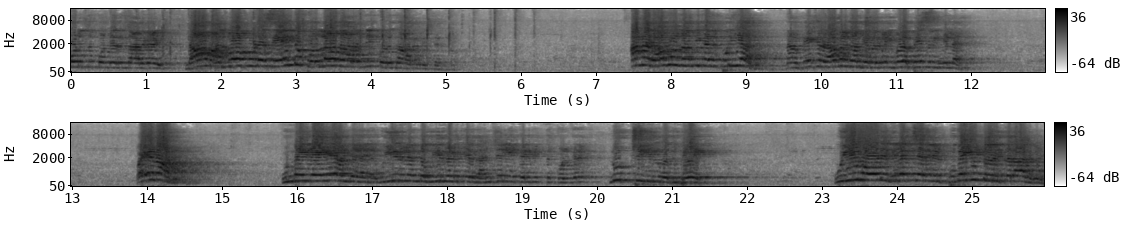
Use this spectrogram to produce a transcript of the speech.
கொடுத்து கொண்டிருந்தார்கள். நாம் அல்வா கூட சேர்ந்து பொருளாதாரத்தை கொடுக்க ஆரம்பித்திருக்கோம் ஆனா ராகுல் காந்திக்கு அது புரியாது. நான் கேட்கிற ராகுல் காந்தி அவர்கள் இவ்வளவு பேசுறீங்கல்ல? வயநாடு. உண்மையிலேயே உயிரிழந்த உயிர்களுக்கு எனது அஞ்சலியை தெரிவித்துக் கொள்கிற நூற்றி இருபது பேர் உயிரோடு நிலச்சரிவில் புதையுண்டு இருக்கிறார்கள்.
